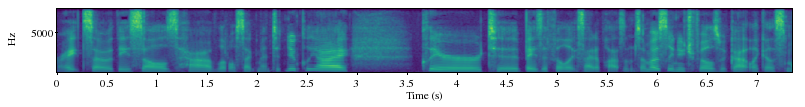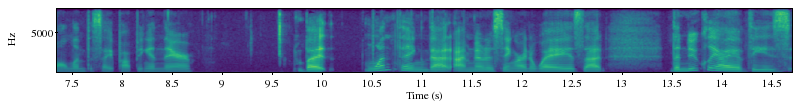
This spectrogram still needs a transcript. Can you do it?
right? So these cells have little segmented nuclei, clear to basophilic cytoplasm. So mostly neutrophils, we've got like a small lymphocyte popping in there. But one thing that I'm noticing right away is that the nuclei of these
